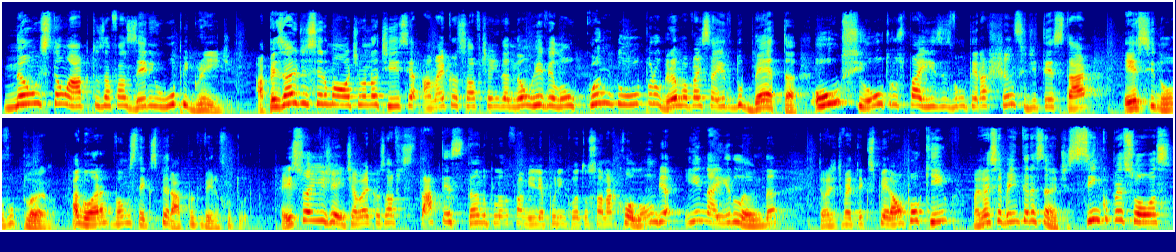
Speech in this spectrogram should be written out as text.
não estão aptos a fazerem o upgrade. Apesar de ser uma ótima notícia, a Microsoft ainda não revelou quando o programa vai sair do beta ou se outros países vão ter a chance de testar esse novo plano. Agora vamos ter que esperar para o que vem no futuro. É isso aí, gente. A Microsoft está testando o plano família por enquanto só na Colômbia e na Irlanda. Então a gente vai ter que esperar um pouquinho, mas vai ser bem interessante. Cinco pessoas,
